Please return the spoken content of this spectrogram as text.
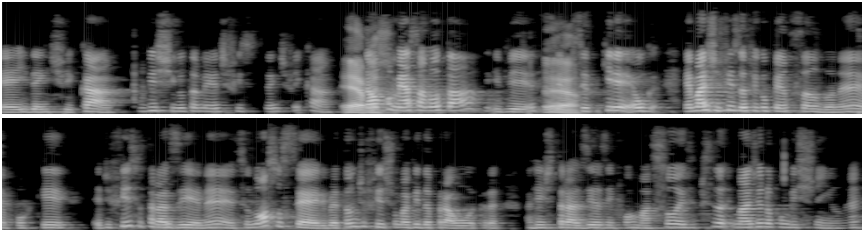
é, identificar, o bichinho também é difícil de identificar. É, então mas... começa a anotar e ver. É. Se, porque eu, é mais difícil, eu fico pensando, né? Porque é difícil trazer, né? Se o nosso cérebro é tão difícil de uma vida para outra, a gente trazer as informações, precisa, imagina com um bichinho, né?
